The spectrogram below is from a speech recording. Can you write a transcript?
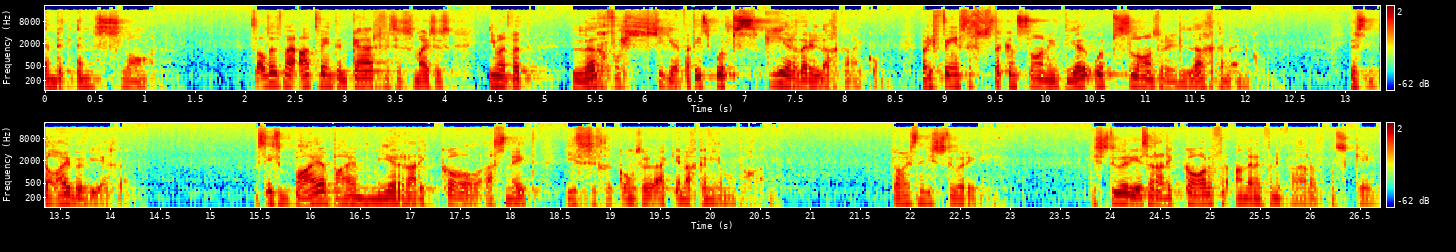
in dit inslaan. Dit is altyd my advent en kersfees is vir my soos iemand wat lig forceer, wat iets oop skeer dat die lig kan uitkom. Wat die venster stik en slaan en die deure oop slaan sodat die lig kan inkom. Dis daai beweging is iets baie baie meer radikaal as net Jesus het gekom sodat ek eendag kan hemel toe gaan. Daar is nie die storie nie. Die storie is 'n radikale verandering van die wêreld wat ons ken.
